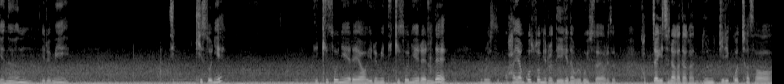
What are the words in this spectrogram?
얘는 이름이 디키소니에? 디키소니에래요. 이름이 쓰고 하얀 꽃송이를 네 개나 울고 있어요. 그래서 갑자기 지나가다가 눈길이 꽂혀서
